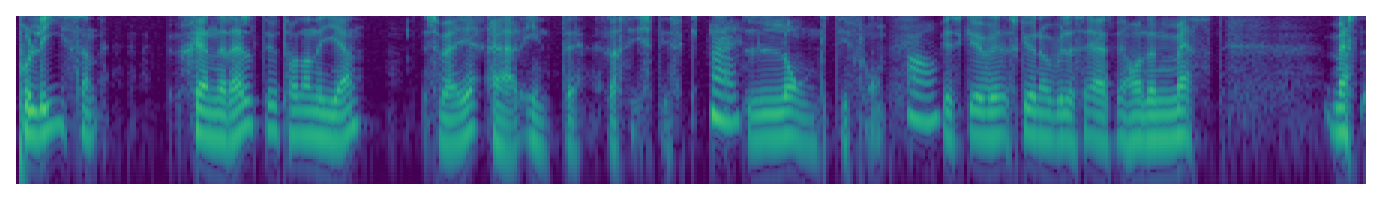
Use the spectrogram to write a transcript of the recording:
polisen, generellt uttalande igen, Sverige är inte rasistisk. Nej. Långt ifrån. Ja. Vi skulle, skulle nog vilja säga att vi har den mest, mest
